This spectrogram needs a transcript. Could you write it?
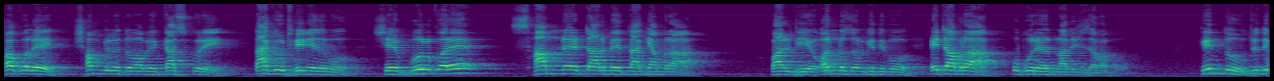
সকলে সম্মিলিতভাবে কাজ করে তাকে উঠিয়ে নিয়ে যাব। সে ভুল করে সামনের টার্মে তাকে আমরা পাল্টিয়ে অন্যজনকে দিব। এটা আমরা উপরের নালিশ জানাব। কিন্তু যদি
